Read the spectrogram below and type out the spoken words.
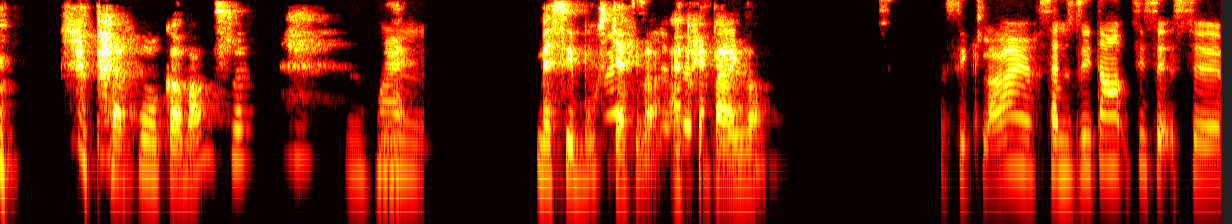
euh, par où on commence. Là. Ouais. Mais c'est beau ce qui arrive après, par exemple. C'est clair. Ça nous est en... ce, ce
